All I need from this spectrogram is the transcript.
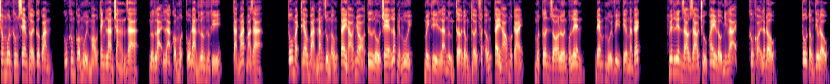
trong môn không xem thời cơ quan, cũng không có mùi máu tanh lan tràn ra, ngược lại là có một cỗ đàn hương hương khí, tản mát mà ra. Tô mạch theo bản năng dùng ống tay áo nhỏ tư đồ che lấp miệng mũi, mình thì là ngừng thở đồng thời phất ống tay áo một cái, một cơn gió lớn cuốn lên, đem mùi vị kia ngăn cách. Huyết liên giáo giáo chủ quay đầu nhìn lại, không khỏi lắc đầu. Tô tổng tiêu đầu,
